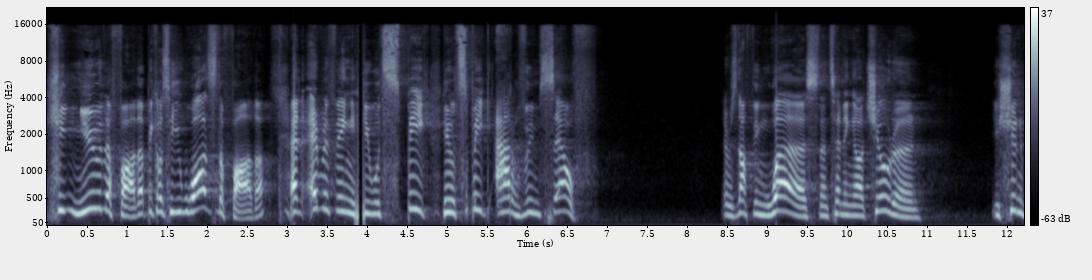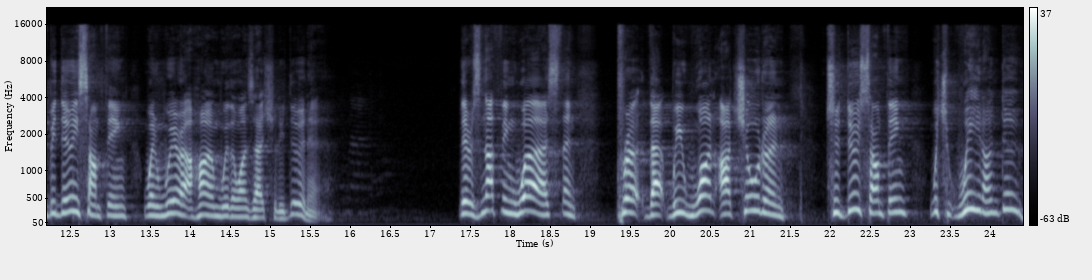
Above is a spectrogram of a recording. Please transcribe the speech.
He knew the Father because he was the Father. And everything he would speak, he would speak out of himself. There is nothing worse than telling our children you shouldn't be doing something when we're at home, we're the ones actually doing it. There is nothing worse than that we want our children to do something which we don't do.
